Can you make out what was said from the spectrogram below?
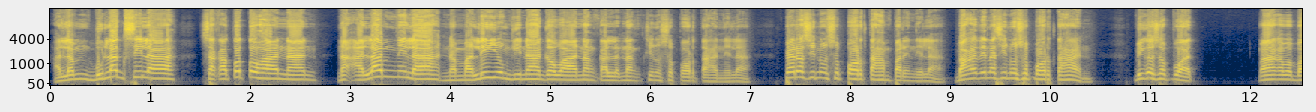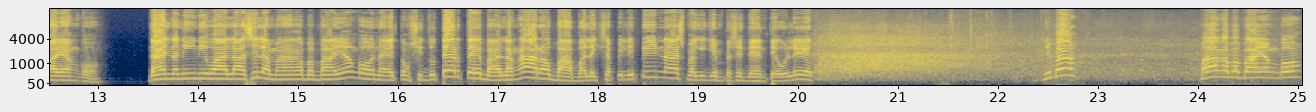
Alam, bulag sila sa katotohanan na alam nila na mali yung ginagawa ng, ng sinusuportahan nila. Pero sinusuportahan pa rin nila. Bakit nila sinusuportahan? Because of what? Mga kababayan ko. Dahil naniniwala sila mga kababayan ko na itong si Duterte balang araw babalik sa Pilipinas, magiging presidente ulit. 'Di ba? Mga kababayan ko,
